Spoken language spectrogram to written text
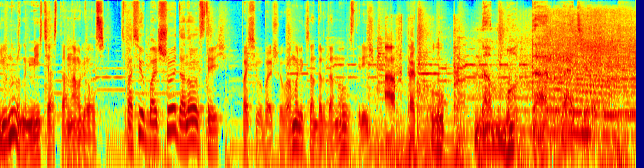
и в нужном месте останавливался. Спасибо большое, до новых встреч. Спасибо большое вам, Александр, до новых встреч. Автоклуб на Моторадио.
